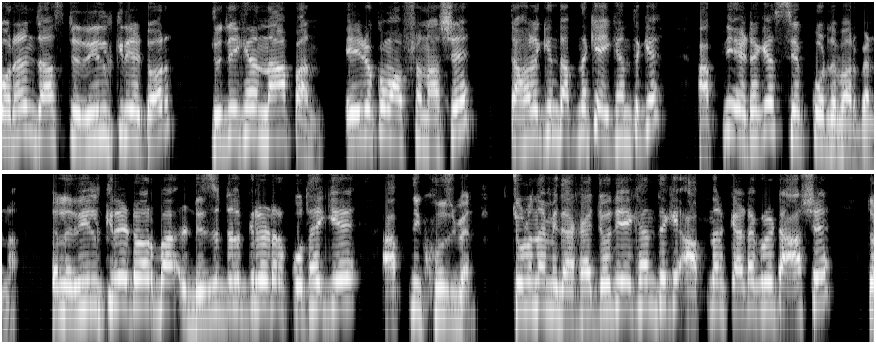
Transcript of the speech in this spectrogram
করেন জাস্ট রিল ক্রিয়েটর যদি এখানে না পান, এইরকম অপশন আসে, তাহলে কিন্তু আপনাকে এখান থেকে আপনি এটাকে সেভ করতে পারবেন না। তাহলে রিল ক্রিয়েটর বা ডিজিটাল ক্রিয়েটর কোথায় গিয়ে আপনি খুঁজবেন? চলুন আমি দেখাই। যদি এখান থেকে আপনার ক্যাটাগরিটা আসে, তো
